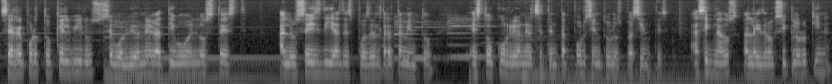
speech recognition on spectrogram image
Se reportó que el virus se volvió negativo en los test a los seis días después del tratamiento esto ocurrió en el 70% de los pacientes asignados a la hidroxicloroquina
